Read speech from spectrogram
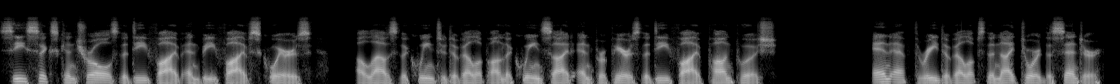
c6 controls the d5 and b5 squares, allows the queen to develop on the queen side and prepares the d5 pawn push. Nf3 develops the knight toward the center,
